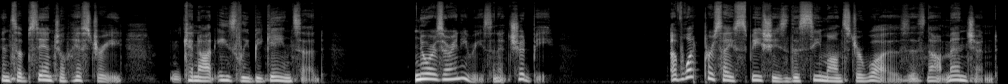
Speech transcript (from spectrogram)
in substantial history, cannot easily be gainsaid, nor is there any reason it should be. Of what precise species the sea monster was is not mentioned.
